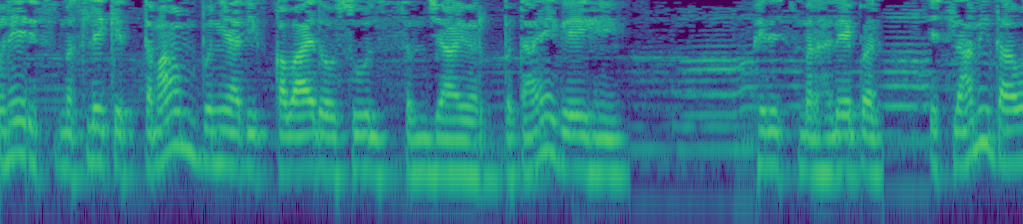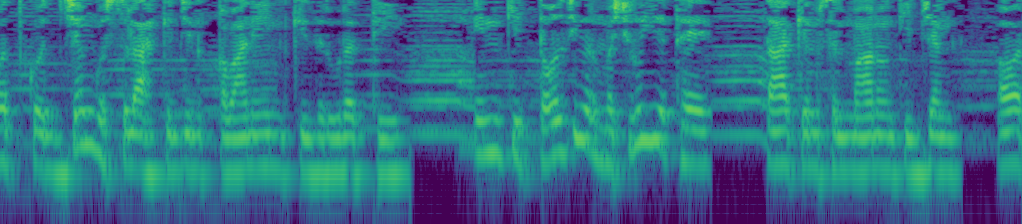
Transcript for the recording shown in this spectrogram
انہیں اس مسئلے کے تمام بنیادی قواعد و اصول سمجھائے اور بتائے گئے ہیں۔ پھر اس مرحلے پر اسلامی دعوت کو جنگ و صلاح کے جن قوانین کی ضرورت تھی، ان کی توضیع اور مشروعیت ہے تاکہ مسلمانوں کی جنگ اور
